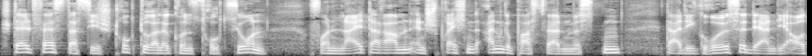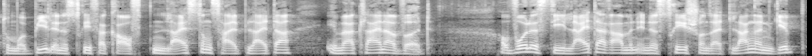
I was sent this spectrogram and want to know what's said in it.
stellt fest, dass die strukturelle Konstruktion von Leiterrahmen entsprechend angepasst werden müssten, da die Größe der an die Automobilindustrie verkauften Leistungshalbleiter immer kleiner wird. Obwohl es die Leiterrahmenindustrie schon seit langem gibt,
